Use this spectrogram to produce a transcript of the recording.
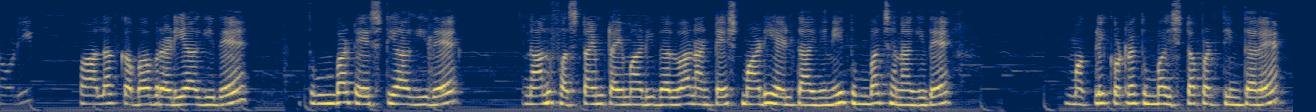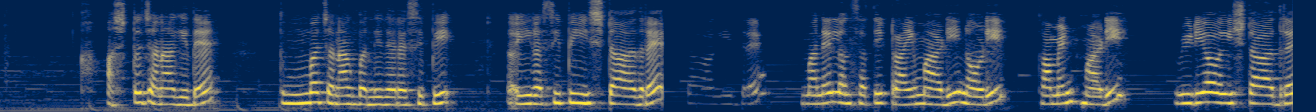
ನೋಡಿ, ಪಾಲಕ್ ಕಬಾಬ್ ರೆಡಿಯಾಗಿದೆ ತುಂಬ ಟೇಸ್ಟಿಯಾಗಿದೆ ನಾನು ಫಸ್ಟ್ ಟೈಮ್ ಟ್ರೈ ಮಾಡಿದ್ದಲ್ವ ನಾನು ಟೇಸ್ಟ್ ಮಾಡಿ ಹೇಳ್ತಾ ಇದ್ದೀನಿ. ತುಂಬ ಚೆನ್ನಾಗಿದೆ. ಮಕ್ಳಿಗೆ ಕೊಟ್ಟರೆ ತುಂಬ ಇಷ್ಟಪಟ್ಟು ತಿಂತಾರೆ. ಅಷ್ಟು ಚೆನ್ನಾಗಿದೆ. ತುಂಬ ಚೆನ್ನಾಗಿ ಬಂದಿದೆ ರೆಸಿಪಿ ಈ ರೆಸಿಪಿ ಇಷ್ಟ ಆದರೆ ಇಷ್ಟ ಆಗಿದ್ರೆ ಮನೇಲಿ ಒಂದ್ಸತಿ ಟ್ರೈ ಮಾಡಿ, ನೋಡಿ ಕಮೆಂಟ್ ಮಾಡಿ. ವಿಡಿಯೋ ಇಷ್ಟ ಆದರೆ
